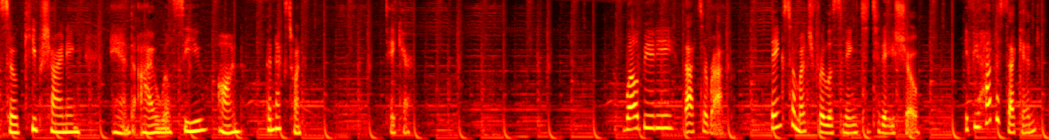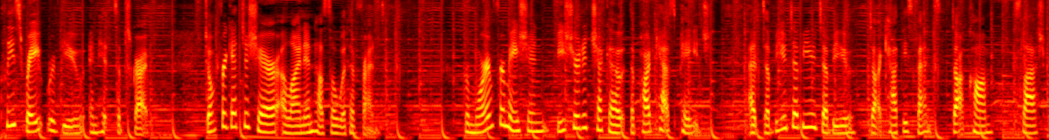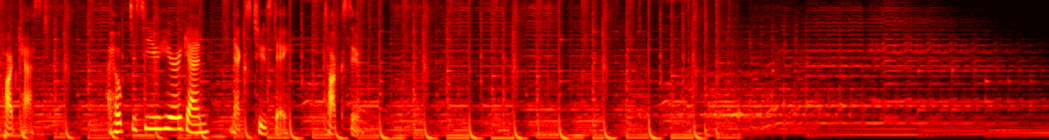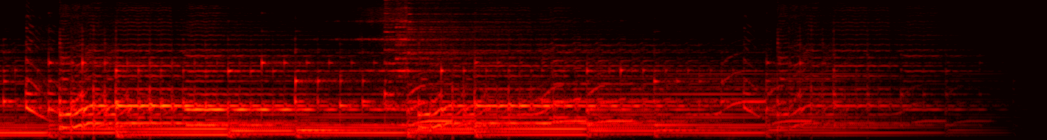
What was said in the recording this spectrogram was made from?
So keep shining, and I will see you on the next one. Take care. Well, beauty, that's a wrap. Thanks so much for listening to today's show. If you have a second, please rate, review, and hit subscribe. Don't forget to share Align and Hustle with a friend. For more information, be sure to check out the podcast page at www.kathyspence.com slash podcast. I hope to see you here again next Tuesday. Talk soon.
